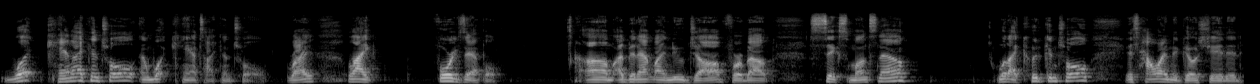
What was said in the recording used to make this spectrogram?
what can I control and what can't I control, right? Like, for example, um, I've been at my new job for about six months now. What I could control is how I negotiated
